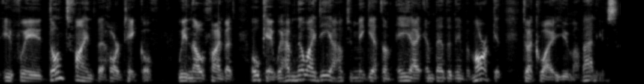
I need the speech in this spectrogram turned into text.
if we don't find the hard takeoff, we now find that, okay, we have no idea how to get an AI embedded in the market to acquire human values.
